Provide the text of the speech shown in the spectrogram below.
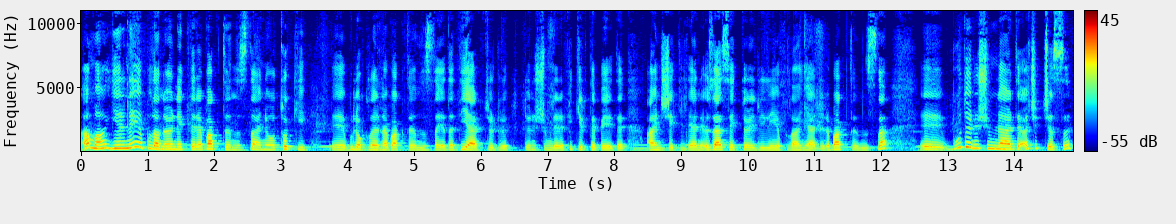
Ama yerine yapılan örneklere baktığınızda hani o TOKİ e, bloklarına baktığınızda ya da diğer türlü dönüşümlere Fikirtepe'ye de aynı şekilde yani özel sektör eliyle yapılan yerlere baktığınızda e, bu dönüşümlerde açıkçası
